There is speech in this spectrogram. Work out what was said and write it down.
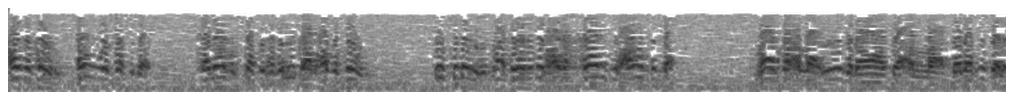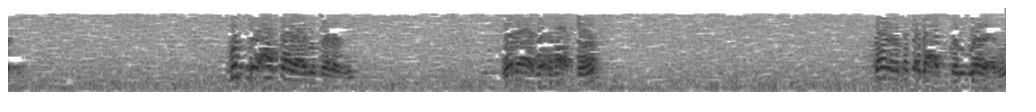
هذا ثوري أول فصل كلام الشيخ الحكيم قال هذا في سبيل ما كلام يقول هذا خارج العالم بالله. ما شاء الله يريد ما شاء الله. سلفي سلفي قلت له يعني سلفي ولا معصوم كان متابعة عسكرية يعني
